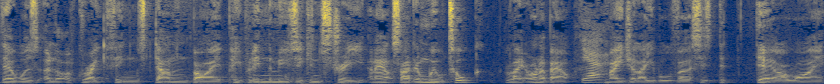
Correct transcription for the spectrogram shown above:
there was a lot of great things done by people in the music industry and outside, and we'll talk later on about Yeah. major label versus the DIY,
